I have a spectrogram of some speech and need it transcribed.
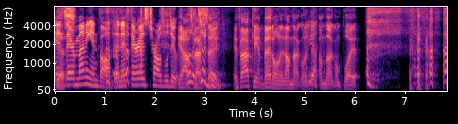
Yes. there money involved? And if there is, Charles will do it. Yeah, I was Well, it about to could say be. if I can't bet on it, I'm not going to. Yeah. I'm not going to play it.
